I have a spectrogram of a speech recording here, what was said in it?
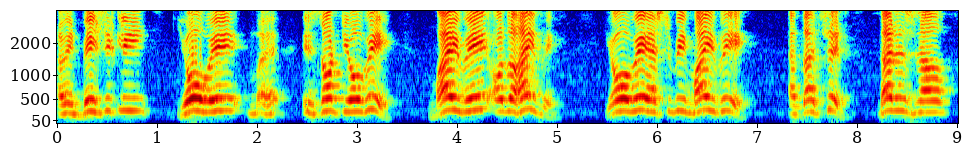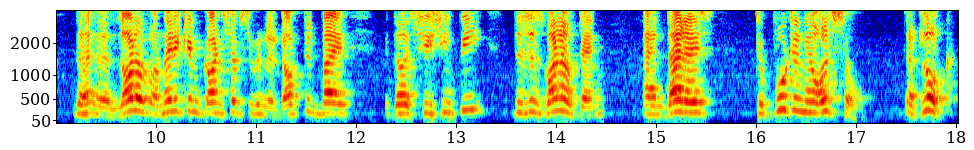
I mean, basically, your way uh, is not your way. My way or the highway. Your way has to be my way. And that's it. That is now the, a lot of American concepts have been adopted by the CCP. This is one of them. And that is to Putin also that look,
